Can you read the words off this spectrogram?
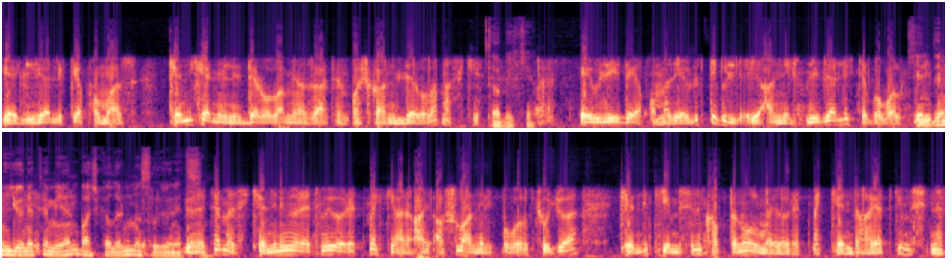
e, liderlik yapamaz. Kendi kendine lider olamayan zaten başkanın lider olamaz ki. Tabii ki. Yani evliliği de yapamaz. Evlilik de bir annelik liderliktir, babalık bir Kendini liderliktir. yönetemeyen başkalarını nasıl yönetsin? Yönetemez. Kendini yönetmeyi öğretmek yani asıl annelik babalık çocuğa kendi gemisinin kaptanı olmayı öğretmek. Kendi hayat gemisinin.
